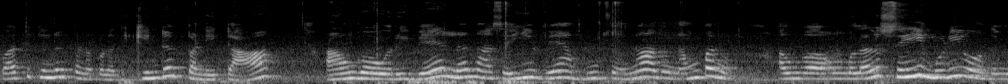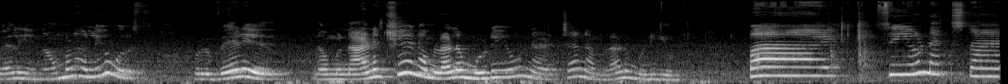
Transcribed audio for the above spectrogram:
பார்த்து கிண்டல் பண்ணக்கூடாது. கிண்டல் பண்ணிட்டா அவங்க ஒரு வேலை நான் செய்வேன் அப்படின்னு சொன்னால் அதை நம்பணும். அவங்க அவங்களால செய்ய முடியும் அந்த வேலையை. நம்மளாலேயும் ஒரு ஒரு வேலையை நம்ம நினச்சி நம்மளால முடியும்னு நினச்சா நம்மளால முடியும். Bye see you next time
